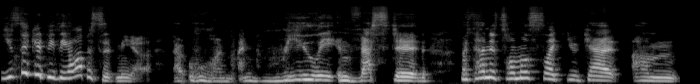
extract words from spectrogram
You think it'd be the opposite, Mia. That, oh, I'm, I'm really invested. But then it's almost like you get, um,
